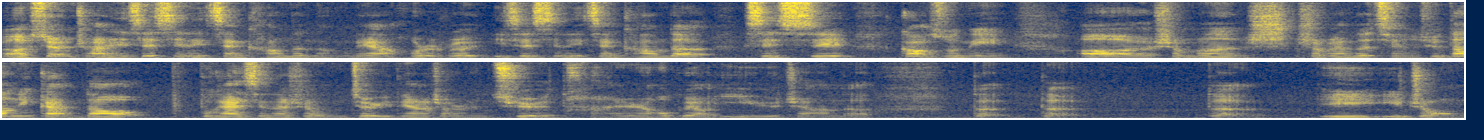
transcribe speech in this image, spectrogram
呃宣传一些心理健康的能量，或者说一些心理健康的信息，告诉你呃什么什么样的情绪，当你感到不开心的时候，你就一定要找人去谈，然后不要抑郁这样的的的的一一种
